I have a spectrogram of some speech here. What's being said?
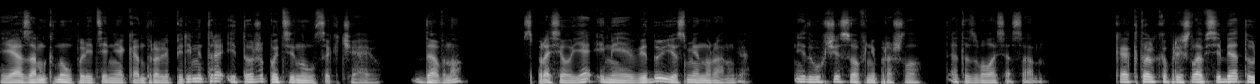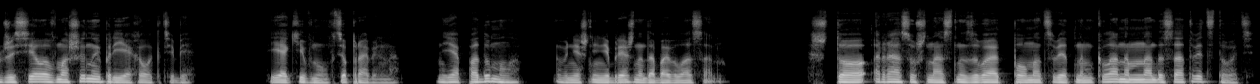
Я замкнул плетение контроля периметра и тоже потянулся к чаю. «Давно?» — спросил я, имея в виду ее смену ранга. И двух часов не прошло. — отозвалась Асан. «Как только пришла в себя, тут же села в машину и приехала к тебе». Я кивнул, все правильно. Я подумала, — внешне небрежно добавила Асан, — что раз уж нас называют полноцветным кланом, надо соответствовать.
